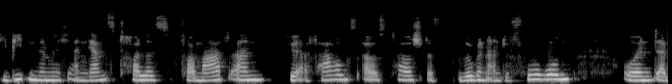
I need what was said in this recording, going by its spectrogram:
Die bieten nämlich ein ganz tolles Format an für Erfahrungsaustausch, das sogenannte Forum. Und da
